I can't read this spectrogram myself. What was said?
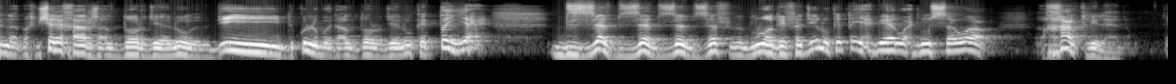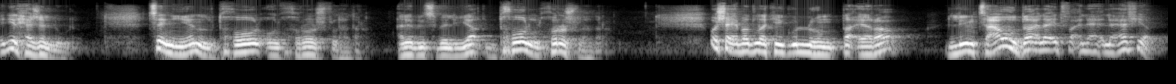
ماشي غير خارج على الدور ديالو بعيد كل بعد على الدور ديالو كيطيح بزاف بزاف بزاف بزاف بالوظيفه ديالو كيطيح بها لواحد المستوى خارق للهذا هذه الحاجة الأولى. ثانيا الدخول والخروج في الهضرة. أنا بالنسبة لي الدخول والخروج في الهضرة. واش عباد الله كيقول لهم الطائره اللي متعوضه على إطفاء العافية؟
